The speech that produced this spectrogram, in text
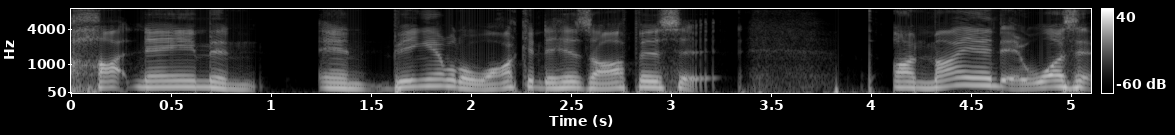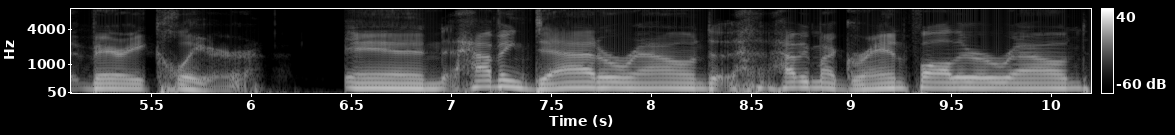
hot name, and and being able to walk into his office, it, on my end, it wasn't very clear. And having dad around, having my grandfather around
